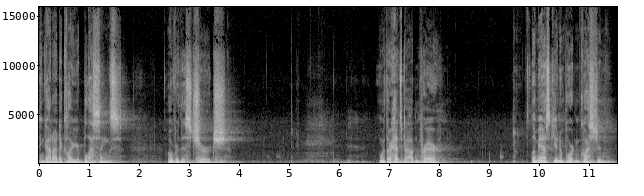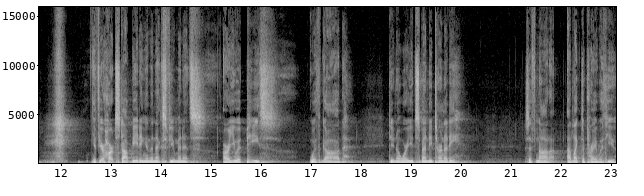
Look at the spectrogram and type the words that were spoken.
And God, I declare your blessings over this church. With our heads bowed in prayer, let me ask you an important question. If your heart stopped beating in the next few minutes, are you at peace with God, do you know where you'd spend eternity? As if not, I'd like to pray with you.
